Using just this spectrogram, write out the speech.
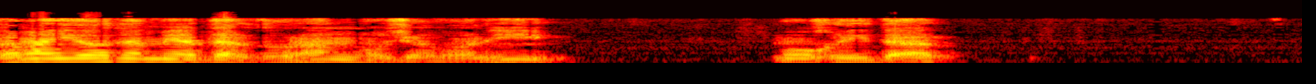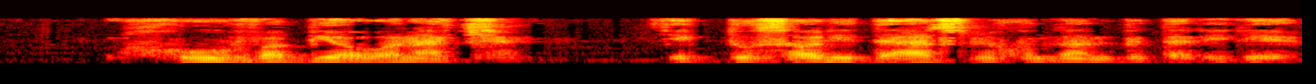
و من یادم میاد در دوران نوجوانی موقعی در خور و بیابانک یک دو سالی درس میخوندن به دلیل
